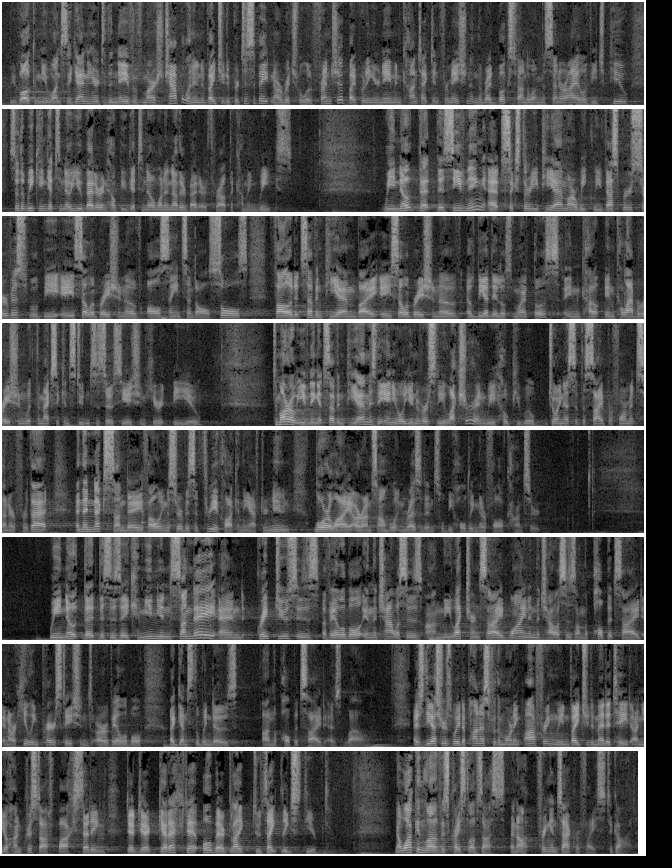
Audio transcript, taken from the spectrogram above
We welcome you once again here to the nave of Marsh Chapel and invite you to participate in our ritual of friendship by putting your name and contact information in the red books found along the center aisle of each pew so that we can get to know you better and help you get to know one another better throughout the coming weeks. We note that this evening at 6:30 p.m. our weekly Vespers service will be a celebration of All Saints and All Souls, followed at 7 p.m. by a celebration of El Dia de los Muertos in, co- in collaboration with the Mexican Students Association here at BU. Tomorrow evening at 7 p.m. is the annual university lecture, and we hope you will join us at the Tsai Performance Center for that. And then next Sunday, following the service at 3 o'clock in the afternoon, Lorelei, our ensemble in residence, will be holding their fall concert. We note that this is a communion Sunday, and grape juice is available in the chalices on the lectern side, wine in the chalices on the pulpit side, and our healing prayer stations are available against the windows on the pulpit side as well. As the ushers wait upon us for the morning offering, we invite you to meditate on Johann Christoph Bach's setting, Der gerechte Obergleich zu zeitlich stirbt. Now walk in love as Christ loves us, an offering and sacrifice to God.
